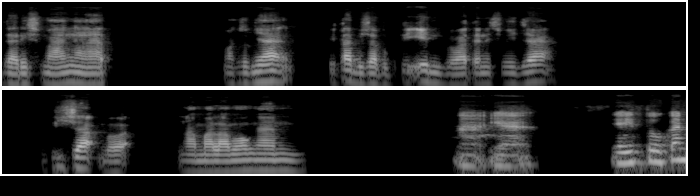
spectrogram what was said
dari semangat. Maksudnya kita bisa buktiin bahwa tenis meja bisa bawa nama Lamongan. Nah, ya. Ya itu kan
